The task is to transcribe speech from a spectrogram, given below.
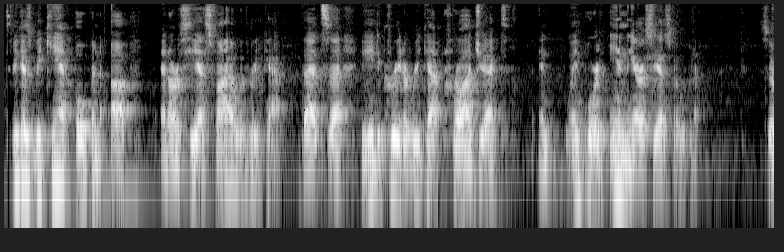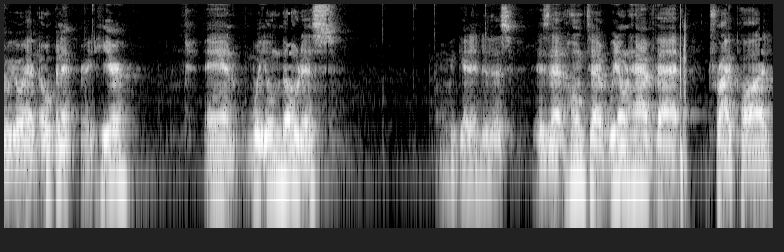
It's because we can't open up an RCS file with recap. That's uh, you need to create a recap project and import in the RCS to open it. So we go ahead and open it right here. And what you'll notice when we get into this is that home tab, we don't have that tripod,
